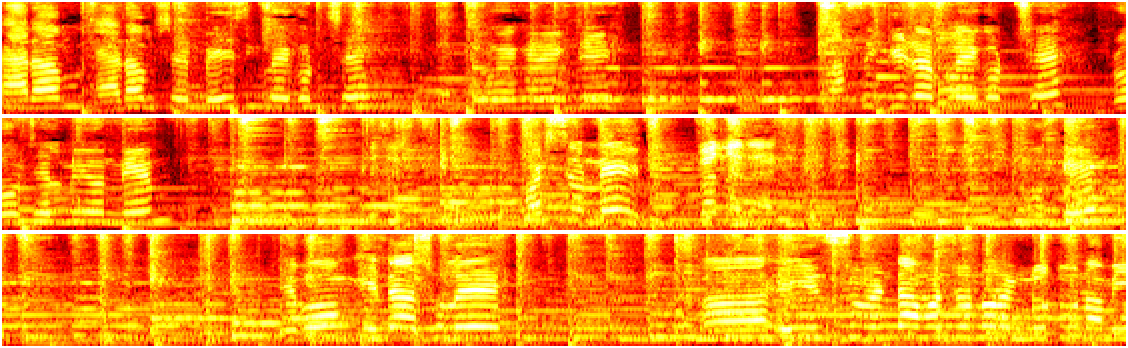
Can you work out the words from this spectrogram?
Adam Adam সে বেস প্লে করছে। এবং এখানে একটি ক্লাসিক গিটার প্লে করছে। Bro tell me your name what's your name okay এবং এটা আসলে এই ইনস্ট্রুমেন্টটা আমার জন্য অনেক নতুন। আমি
